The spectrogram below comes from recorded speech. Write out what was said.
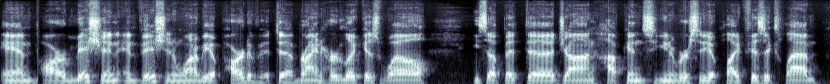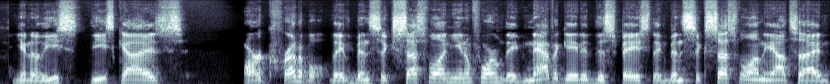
and our mission and vision and want to be a part of it. Uh, Brian Herdlick as well. He's up at uh, John Hopkins University Applied Physics Lab. You know, these these guys are credible. They've been successful in uniform. They've navigated this space. They've been successful on the outside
